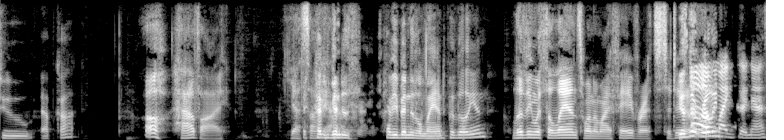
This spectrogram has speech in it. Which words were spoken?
to Epcot? Oh, have I? Yes, I have. You been to Have you been to the Land Pavilion? Living with the Land's one of my favorites to do. Isn't it oh really? Oh my goodness!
